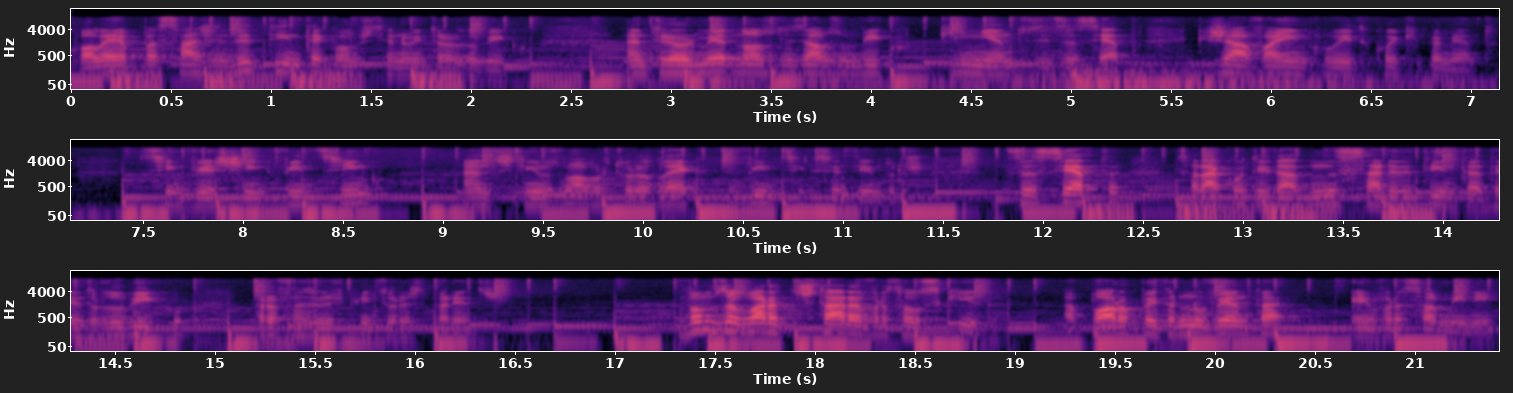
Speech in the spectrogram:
Qual é a passagem de tinta que vamos ter no interior do bico. Anteriormente nós utilizávamos um bico 517, que já vai incluído com o equipamento. 5x5, 25, antes tínhamos uma abertura de leque de 25 cm. 17 será a quantidade necessária de tinta dentro do bico para fazermos pinturas de paredes. Vamos agora testar a versão Skid, a Power Painter 90 em versão Mini.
